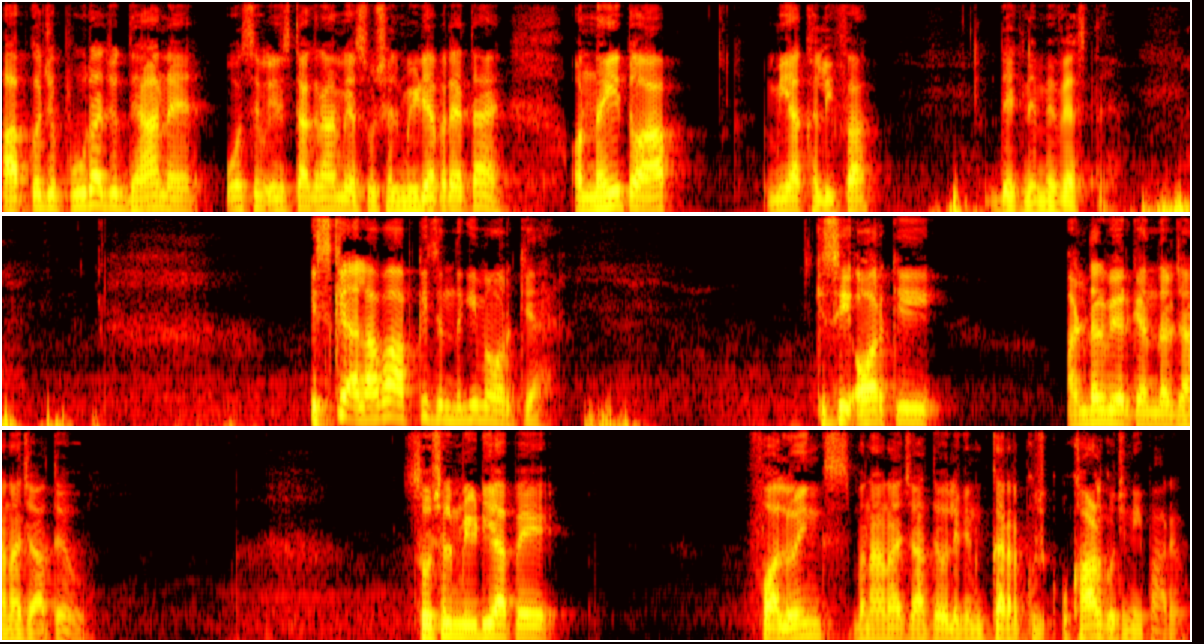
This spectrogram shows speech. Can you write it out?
आपका जो पूरा जो ध्यान है, वो सिर्फ़ इंस्टाग्राम या सोशल मीडिया पर रहता है। और नहीं तो आप मियाँ खलीफा देखने में व्यस्त हैं। इसके अलावा आपकी ज़िंदगी में और क्या है? किसी और की अंडरवेयर के अंदर जाना चाहते हो। सोशल मीडिया पे फॉलोइंग्स बनाना चाहते हो, लेकिन कर कुछ, उखाड़ कुछ नहीं पा रहे हो।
